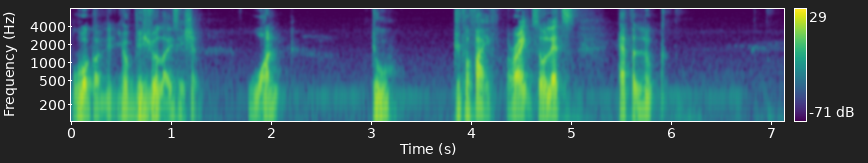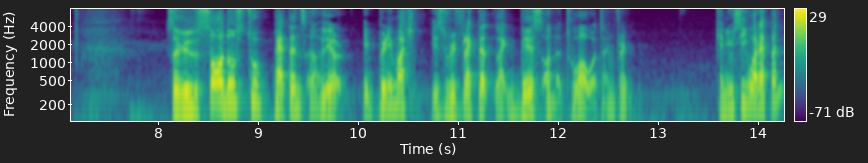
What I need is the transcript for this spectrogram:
work on your visualization. One, two, three, four, five. All right. So let's have a look. So if you saw those two patterns earlier, it pretty much is reflected like this on the two hour time frame. Can you see what happened?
